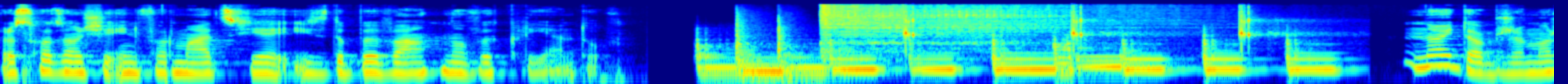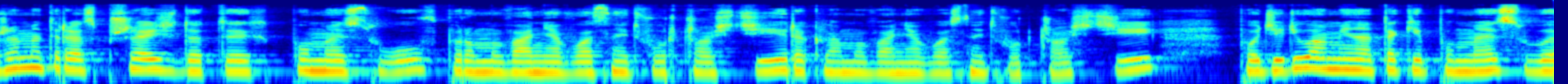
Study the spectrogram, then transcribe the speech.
rozchodzą się informacje i zdobywa nowych klientów. No i dobrze, możemy teraz przejść do tych pomysłów promowania własnej twórczości, reklamowania własnej twórczości. Podzieliłam je na takie pomysły,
